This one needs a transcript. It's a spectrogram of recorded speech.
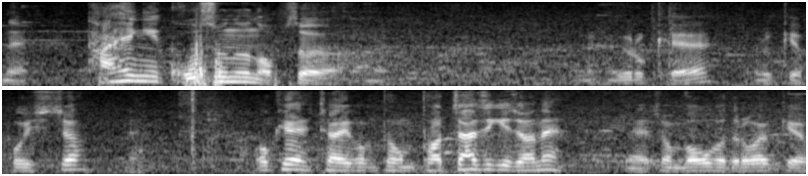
네, 다행히 고수는 없어요. 네. 이렇게 이렇게 보이시죠? 네. 오케이, 자 이거 더, 더 짜지기 전에 네, 좀 먹어보도록 할게요.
